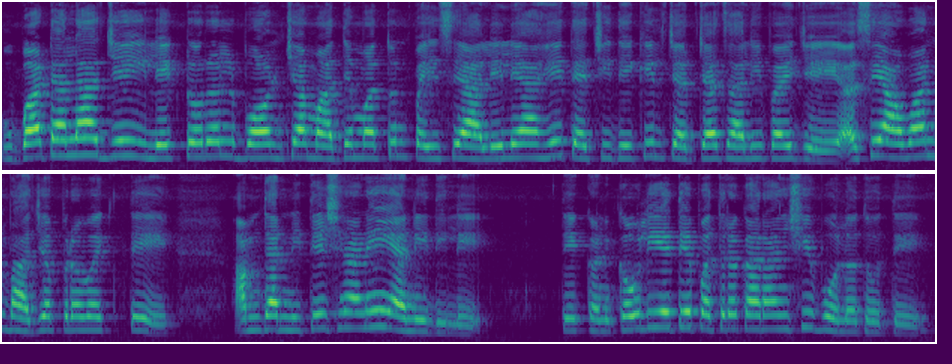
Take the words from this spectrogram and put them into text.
उबाटाला जे इलेक्टोरल बॉन्डच्या माध्यमातून पैसे आलेले आहे त्याची देखील चर्चा झाली पाहिजे असे आवाहन भाजप प्रवक्ते आमदार नितेश राणे यांनी दिले. ते कणकवली येथे पत्रकारांशी बोलत होते.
